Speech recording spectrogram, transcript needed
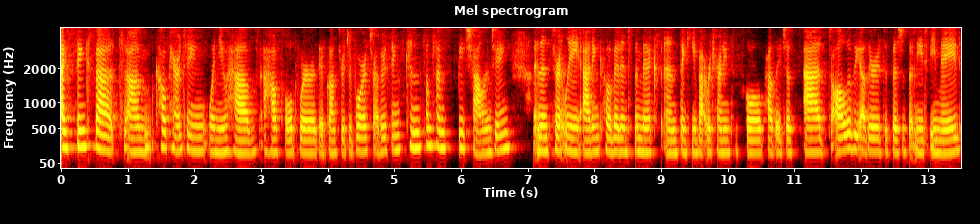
I think that um, co parenting, when you have a household where they've gone through divorce or other things, can sometimes be challenging. And then certainly adding COVID into the mix and thinking about returning to school probably just adds to all of the other decisions that need to be made.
